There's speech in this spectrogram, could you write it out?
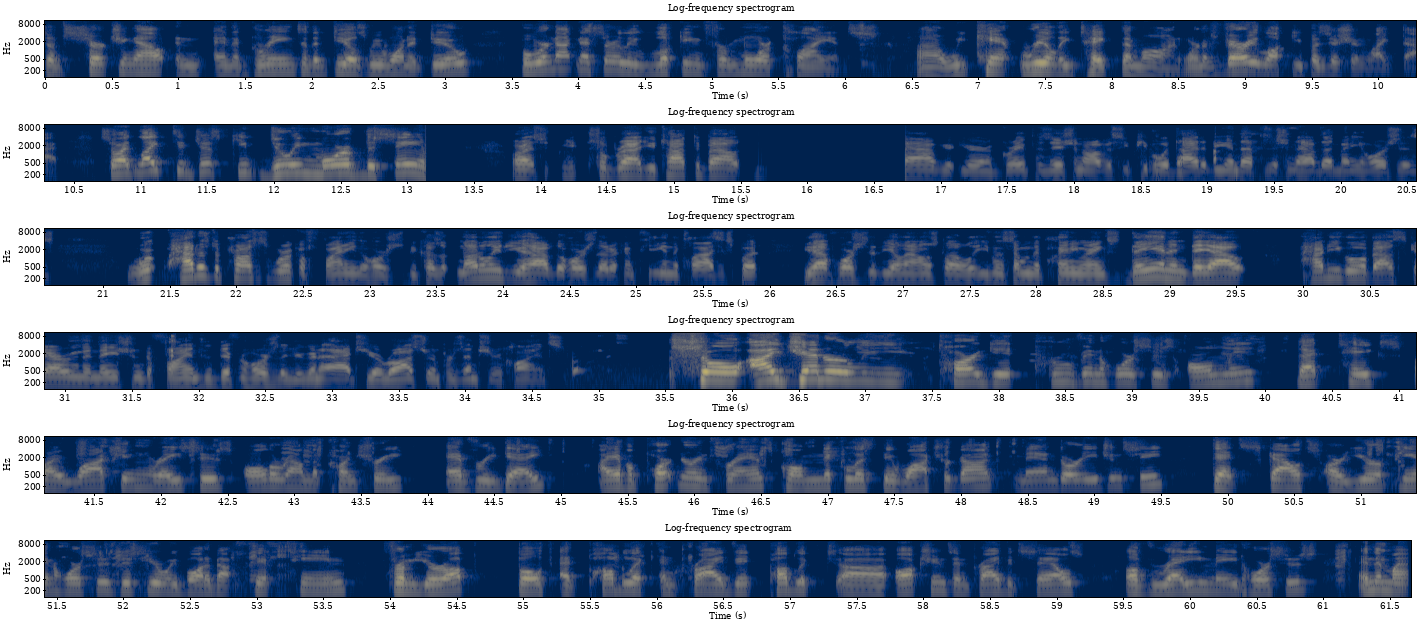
of searching out and, and agreeing to the deals we want to do, but we're not necessarily looking for more clients. Uh, we can't really take them on. We're in a very lucky position like that. So I'd like to just keep doing more of the same. All right. So, so Brad, you talked about have you're, you're in a great position. Obviously, people would die to be in that position to have that many horses. How does the process work of finding the horses? Because not only do you have the horses that are competing in the classics, but you have horses at the allowance level, even some of the claiming ranks, day in and day out how do you go about scouring the nation to find the different horses that you're going to add to your roster and present to your clients? So I generally target proven horses only. That takes by watching races all around the country every day. I have a partner in France called Nicolas de Watrigant, Mandore Agency, that scouts our European horses. This year we bought about 15 from Europe, both at public and private, public uh, auctions and private sales of ready-made horses. And then my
